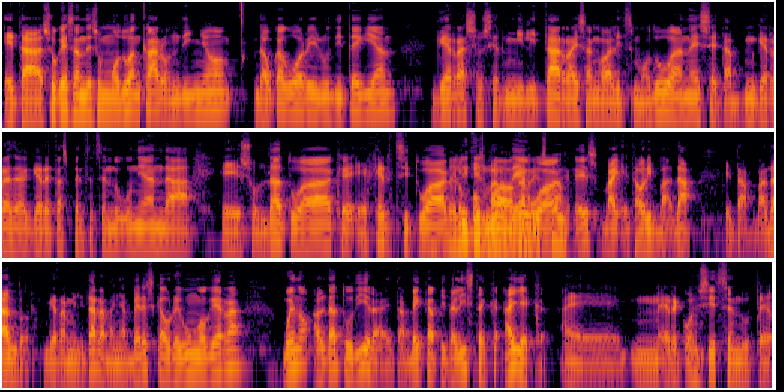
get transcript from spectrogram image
Eta zuk esan dezun moduan, klaro, ondino daukagu hori iruditegian, gerra zer militarra izango balitz moduan, ez, eta gerra, gerretaz pentsatzen dugunean da e, soldatuak, e, ejertzituak, bombardeuak, ez, bai, eta hori bada, eta badator, gerra militarra, baina berez gaur egungo gerra, bueno, aldatu dira, eta be kapitalistek haiek e, errekonzitzen dute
